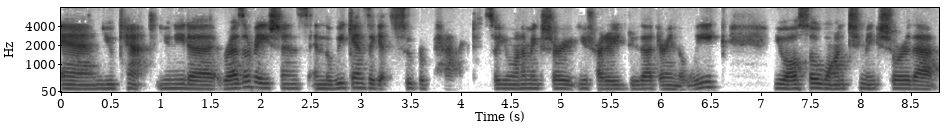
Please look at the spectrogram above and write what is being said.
and you can't. You need a reservations and the weekends they get super packed. So you want to make sure you try to do that during the week. You also want to make sure that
